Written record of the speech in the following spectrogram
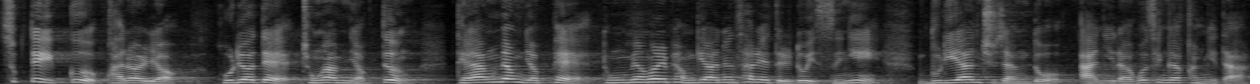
숙대 입구 괄월역, 고려대 종합역 등 대학명 옆에 동명을 병기하는 사례들도 있으니 무리한 주장도 아니라고 생각합니다.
